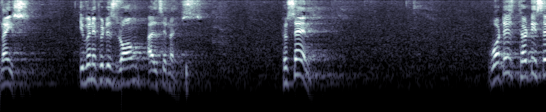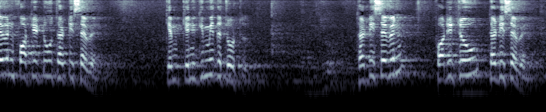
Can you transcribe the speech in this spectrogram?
Nice. Even if it is wrong, I'll say nice. Hussein. What is 37, 42, 37? Can, can you give me the total? 37, 42, 37.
